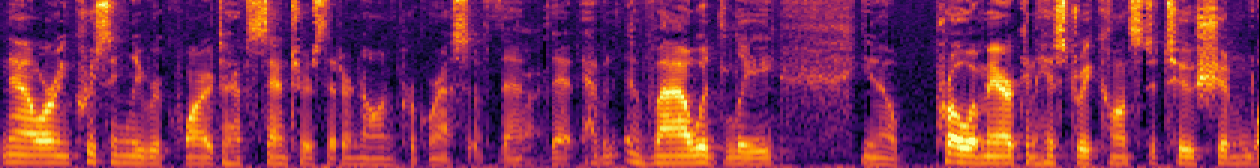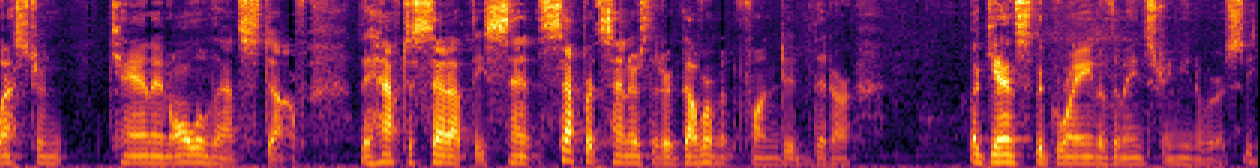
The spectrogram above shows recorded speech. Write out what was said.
now are increasingly required to have centers that are non-progressive, that, Right. that have an avowedly, you know, pro-American history, Constitution, Western canon, all of that stuff. They have to set up these separate centers that are government funded, that are against the grain of the mainstream university.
